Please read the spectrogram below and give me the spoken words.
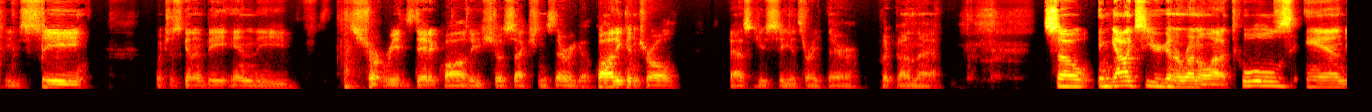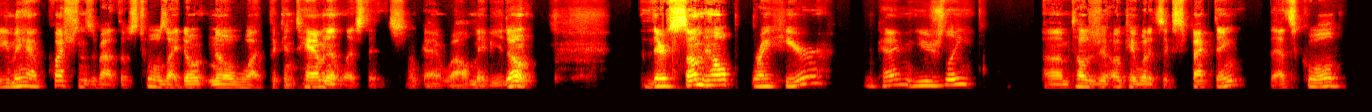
QC, which is going to be in the short reads data quality show sections. There we go. Quality control, fast QC, it's right there. Click on that. So in Galaxy, you're going to run a lot of tools and you may have questions about those tools. I don't know what the contaminant list is. Okay, well, maybe you don't. There's some help right here, okay, usually. Um, tells you, okay, what it's expecting. That's cool.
